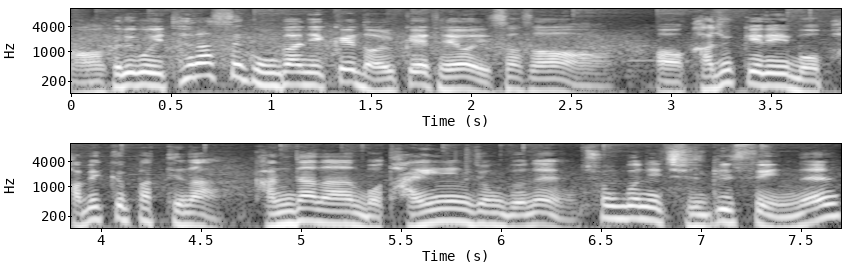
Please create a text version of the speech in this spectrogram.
어, 그리고 이 테라스 공간이 꽤 넓게 되어 있어서 어, 가족끼리 뭐 바비큐 파티나 간단한 뭐 다이닝 정도는 충분히 즐길 수 있는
